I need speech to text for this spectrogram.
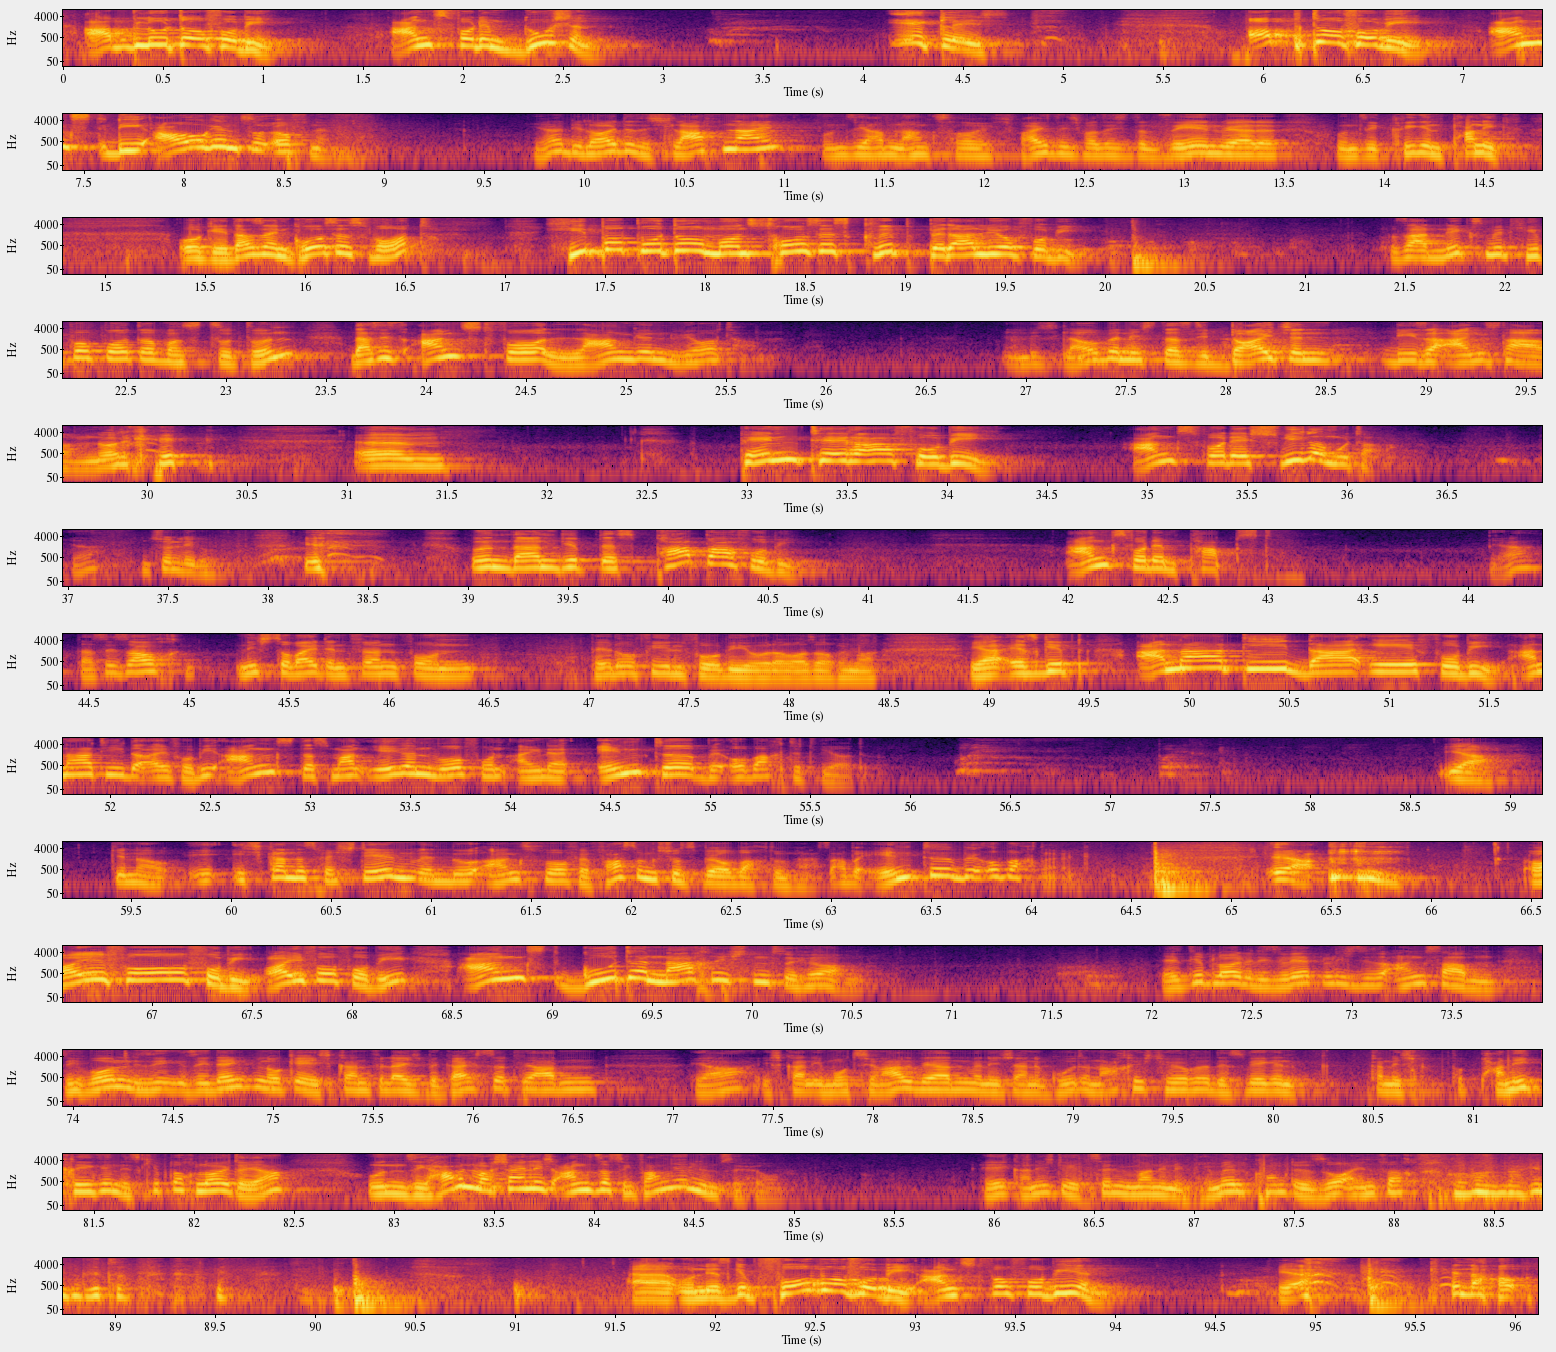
Ablutophobie, Angst vor dem Duschen. Eklig. Optophobie, Angst, die Augen zu öffnen. Ja, die Leute, sie schlafen ein und sie haben Angst, oh, ich weiß nicht, was ich dann sehen werde und sie kriegen Panik. Okay, das ist ein großes Wort. Hippopotomonstroses quip pedaliophobie. Das hat nichts mit Hippopotamus zu tun. Das ist Angst vor langen Wörtern. Und ich glaube nicht, dass die Deutschen diese Angst haben. Okay? Ähm, Penteraphobie. Angst vor der Schwiegermutter. Entschuldigung. Und dann gibt es Papaphobie. Angst vor dem Papst. Ja, das ist auch nicht so weit entfernt von Pädophilphobie oder was auch immer. Ja, es gibt Anatidaephobie. Anatidaephobie, Angst, dass man irgendwo von einer Ente beobachtet wird. Ja, genau. Ich kann das verstehen, wenn du Angst vor Verfassungsschutzbeobachtung hast, aber Ente beobachten. Ja. Euphophobie, Euphophobie, Angst, gute Nachrichten zu hören. Es gibt Leute, die wirklich diese Angst haben. Sie wollen, sie, sie denken, okay, ich kann vielleicht begeistert werden, ja, ich kann emotional werden, wenn ich eine gute Nachricht höre, deswegen kann ich Panik kriegen. Es gibt auch Leute, ja, und sie haben wahrscheinlich Angst, das Evangelium zu hören. Hey, kann ich dir erzählen, wie man in den Himmel kommt? Das ist so einfach. Oh nein, bitte. Äh, und es gibt Phobophobie, Angst vor Phobien. Ja, genau.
